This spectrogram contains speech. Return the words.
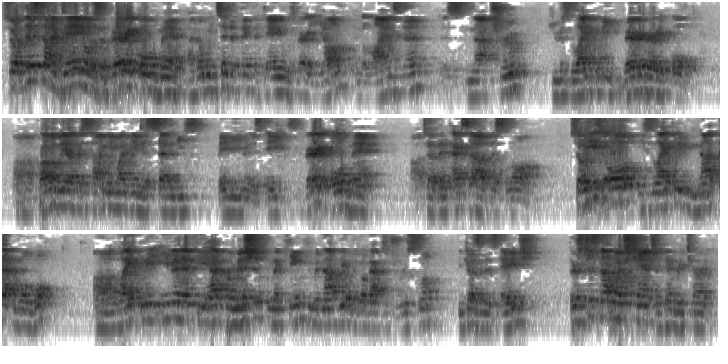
So at this time, Daniel is a very old man. I know we tend to think that Daniel was very young in the lion's den. It's not true. He was likely very, very old. Uh, probably at this time he might be in his 70s, maybe even his 80s. Very old man uh, to have been exiled this long. So he's old. He's likely not that mobile. Uh, likely, even if he had permission from the king, he would not be able to go back to Jerusalem because of his age. There's just not much chance of him returning.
